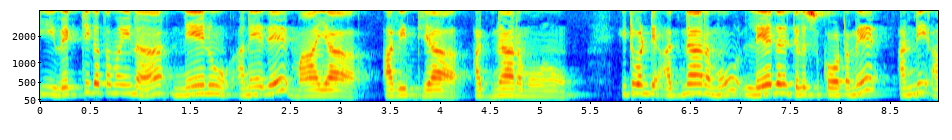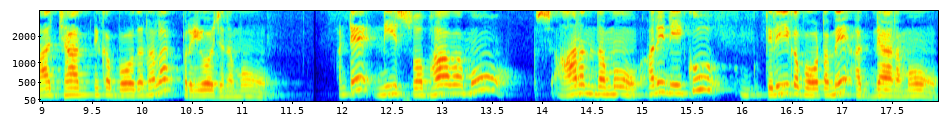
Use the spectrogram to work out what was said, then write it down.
ఈ వ్యక్తిగతమైన నేను అనేదే మాయ అవిద్య అజ్ఞానము. ఇటువంటి అజ్ఞానము లేదని తెలుసుకోవటమే అన్ని ఆధ్యాత్మిక బోధనల ప్రయోజనము. అంటే నీ స్వభావము ఆనందము అని నీకు తెలియకపోవటమే అజ్ఞానము.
